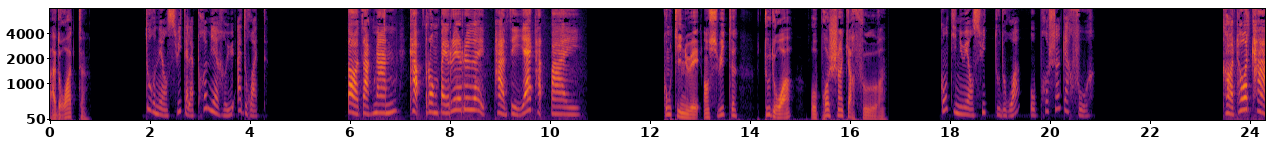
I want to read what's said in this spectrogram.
à droite. Tournez ensuite à la première rue à droite. ต่อจากนั้น ขับตรงไปเรื่อยๆ ผ่านสี่แยกถัดไป Continuez ensuite tout droit au prochain carrefour. Continuez ensuite tout droit au prochain carrefour. ขอโทษค่ะ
